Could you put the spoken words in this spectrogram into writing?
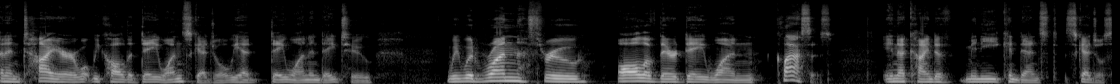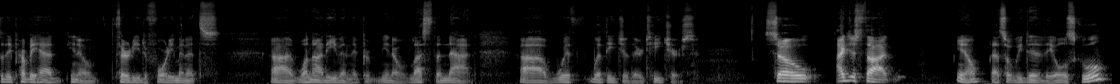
an entire what we called a day one schedule. We had day one and day two. We would run through all of their day one classes in a kind of mini condensed schedule. So they probably had, you know, 30 to 40 minutes. Uh, well, not even, they, you know, less than that uh, with, with each of their teachers. So I just thought, you know, that's what we did at the old school.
